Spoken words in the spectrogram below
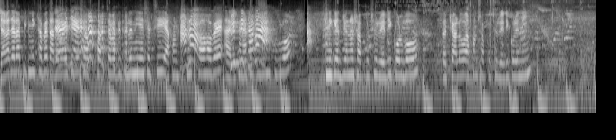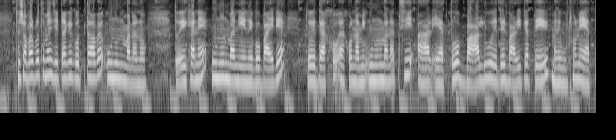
যারা যারা পিকনিক খাবে তাদের বাড়ি থেকে সব খরচাপাতি তুলে নিয়ে এসেছি। এখন পিকনিক খাওয়া হবে? আর এখানে এখন পিকনিক ঘুরবো পিকনিকের জন্য সব কিছু রেডি করব। তো চলো এখন সব কিছু রেডি করে নিই। তো সবার প্রথমে যেটাকে করতে হবে উনুন বানানো। তো এখানে উনুন বানিয়ে নেব বাইরে। তো দেখো, এখন আমি উনুন বানাচ্ছি আর এত বালু, এদের বাড়িটাতে মানে উঠোনে এত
